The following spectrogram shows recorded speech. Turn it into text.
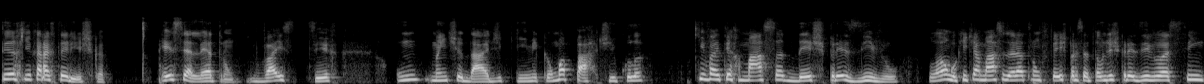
ter que característica? Esse elétron vai ser uma entidade química, uma partícula que vai ter massa desprezível. Logo, o que a massa do elétron fez para ser tão desprezível assim?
